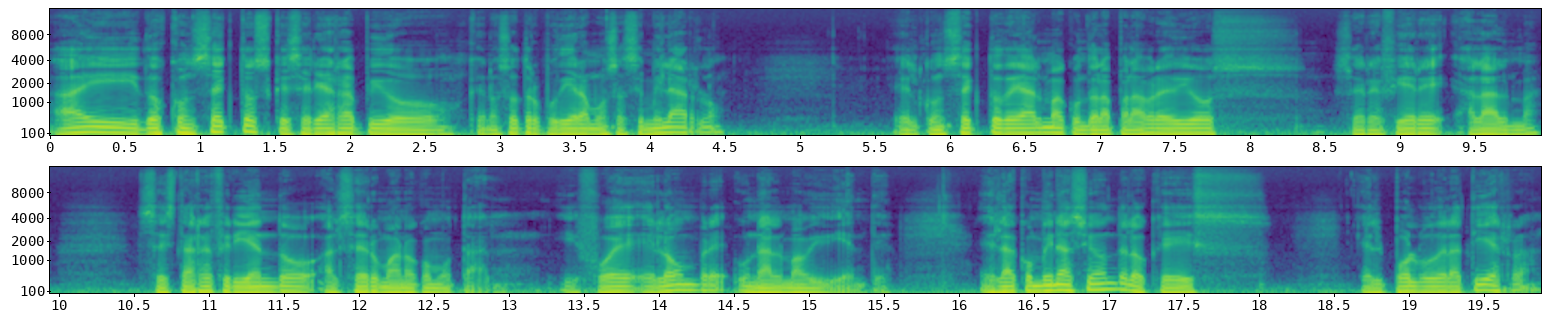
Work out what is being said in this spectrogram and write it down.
Hay dos conceptos que sería rápido que nosotros pudiéramos asimilarlo. El concepto de alma, cuando la palabra de Dios se refiere al alma, se está refiriendo al ser humano como tal. Y fue el hombre un alma viviente. Es la combinación de lo que es el polvo de la tierra.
